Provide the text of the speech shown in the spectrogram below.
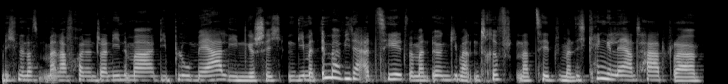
Ich nenne das mit meiner Freundin Janine immer die Blue Merlin-Geschichte. Geschichten, die man immer wieder erzählt, wenn man irgendjemanden trifft und erzählt, wie man sich kennengelernt hat oder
